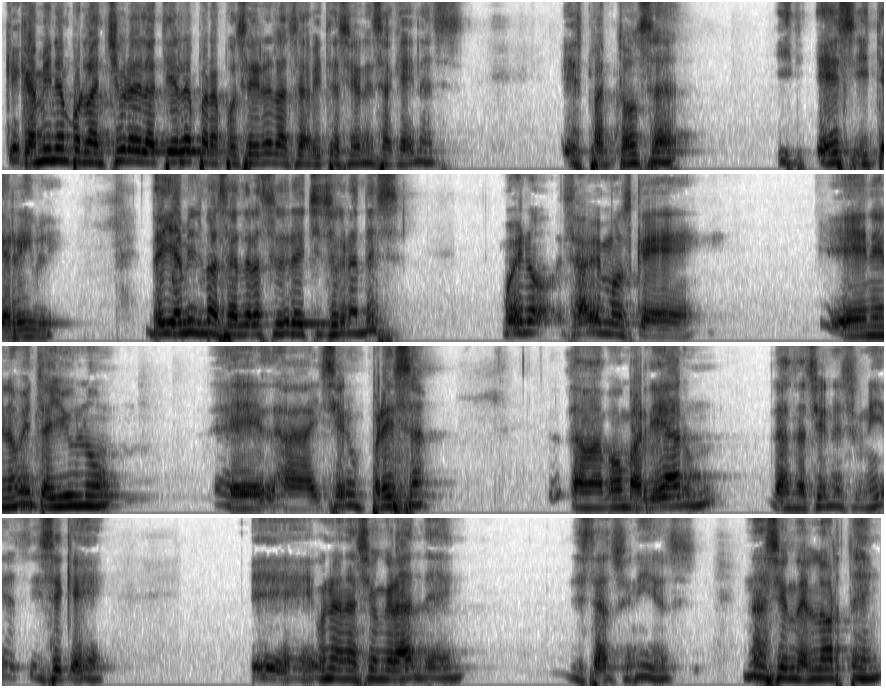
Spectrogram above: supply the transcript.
que caminan por la anchura de la tierra para poseer las habitaciones ajenas. Espantosa y es y terrible. De ella misma saldrá su derecho y su. Bueno, sabemos que en el 91 eh, la hicieron presa, la bombardearon las Naciones Unidas. Dice que eh, una nación grande de Estados Unidos, nación del norte,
